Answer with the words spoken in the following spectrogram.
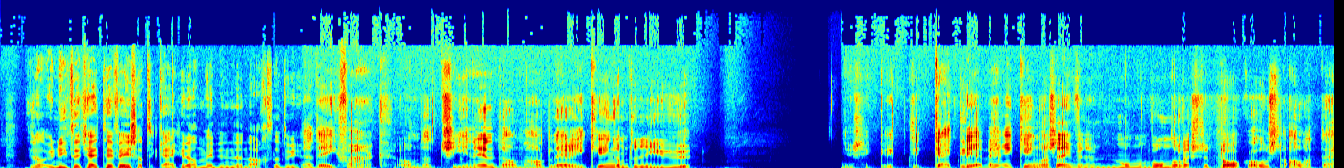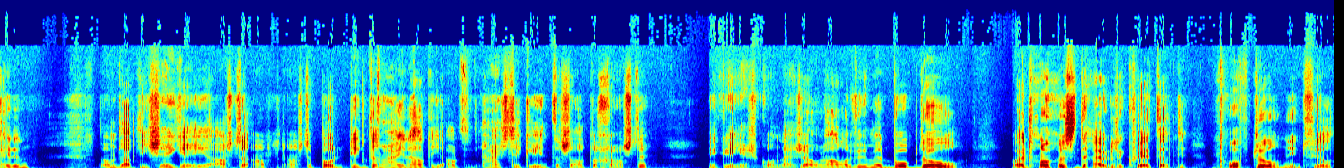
Het is wel uniek dat jij tv zat te kijken dan midden in de nacht. Dat doe je. Dat deed ik vaak, omdat CNN dan had Larry King om drie uur. Dus ik, kijk, Larry King was een van de won- wonderlijkste talkhosts aller tijden. Omdat hij zeker als de, als, de- politiek draaide, had hij altijd hartstikke interessante gasten. Ik eerst kon daar zo'n half uur met Bob Dole. Waardoor eens duidelijk werd dat Bob Dole niet veel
